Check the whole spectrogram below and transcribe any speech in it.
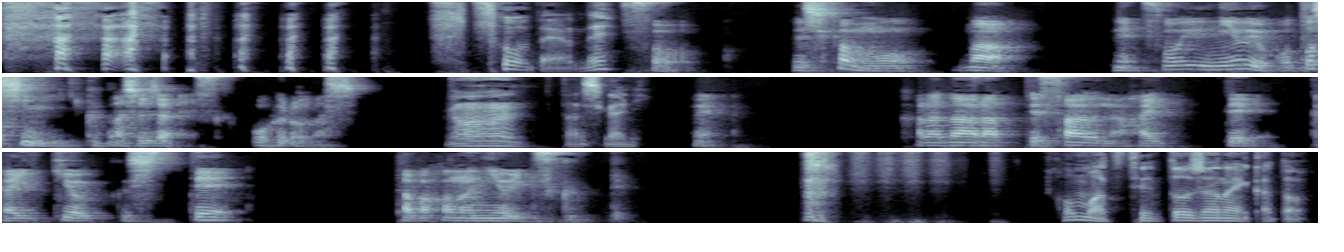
そうだよね。そう。でしかも、まあ、ね、そういう匂いを落としに行く場所じゃないですか。お風呂だし。うん。確かに。体洗ってサウナ入って、外気浴して、タバコの匂い作って。本末転倒じゃないかと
